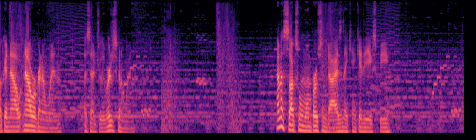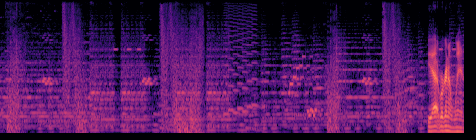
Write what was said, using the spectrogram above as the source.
Okay, now now we're gonna win. Essentially, we're just gonna win. Kinda sucks when one person dies and they can't get the XP. Yeah, we're gonna win.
